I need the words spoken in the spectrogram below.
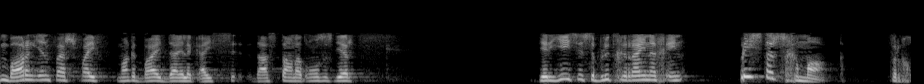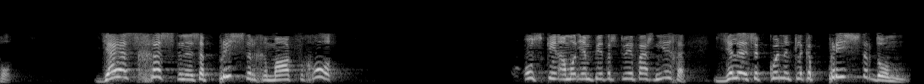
Openbaring 1 vers 5 maak dit baie duidelik. Hy daar staan dat ons is deur deur Jesus se bloed gereinig en priesters gemaak vir God. Jy as Christen is 'n priester gemaak vir God. Ons ken almal 1 Petrus 2 vers 9. Julle is 'n koninklike priesterdom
